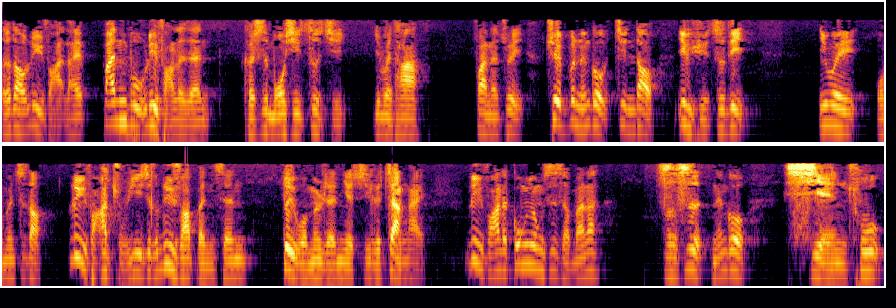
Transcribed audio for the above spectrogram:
得到律法来颁布律法的人。可是摩西自己，因为他。犯了罪，却不能够进到应许之地，因为我们知道律法主义这个律法本身对我们人也是一个障碍。律法的功用是什么呢？只是能够显出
